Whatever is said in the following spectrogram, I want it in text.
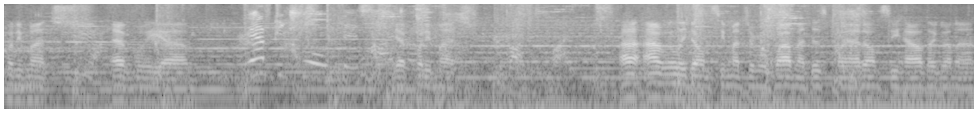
pretty much every, um, We have control of this. yeah, pretty much. I, I really don't see much of a problem at this point. I don't see how they're gonna.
